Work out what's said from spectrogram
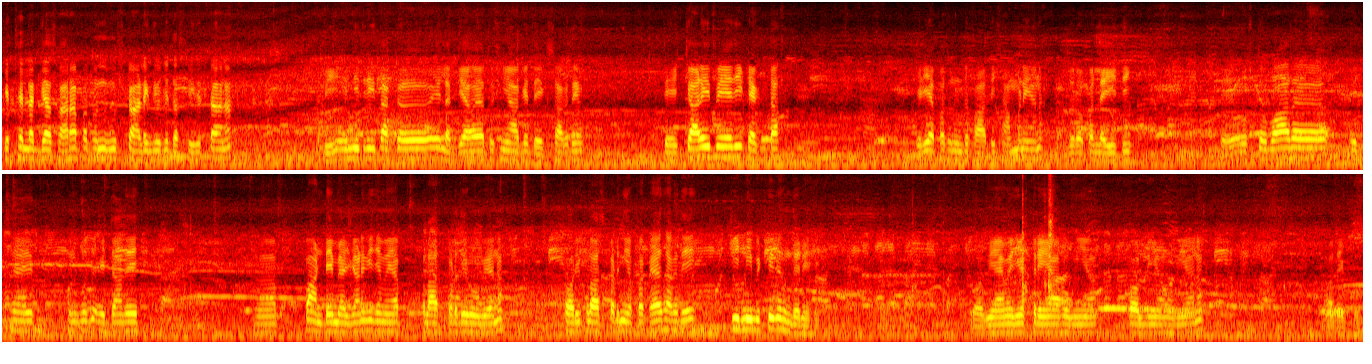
ਕਿੱਥੇ ਲੱਗਿਆ ਸਾਰਾ ਆਪਾਂ ਤੁਹਾਨੂੰ ਸਟਾਰਟਿੰਗ ਦੇ ਵਿੱਚ ਦੱਸੀ ਦਿੱਤਾ ਹਨਾ। ਵੀ ਇੰਨੀ ਤਰੀਕ ਤੱਕ ਇਹ ਲੱਗਿਆ ਹੋਇਆ, ਤੁਸੀਂ ਆ ਕੇ ਦੇਖ ਸਕਦੇ ਹੋ। ਤੇ 40 ਰੁਪਏ ਦੀ ਟਿਕਟ ਆ। ਜਿਹੜੀ ਆਪਾਂ ਤੁਹਾਨੂੰ ਦਿਖਾਤੀ ਸਾਹਮਣੇ ਹਨ ਜਦੋਂ ਆਪਾਂ ਲਈ ਤੀ। ਤੇ ਉਸ ਤੋਂ ਬਾਅਦ ਇੱਥੇ ਤੁਹਾਨੂੰ ਕੁਝ ਇਦਾਂ ਦੇ ਭਾਂਡੇ ਮਿਲ ਜਾਣਗੇ, ਜਿਵੇਂ ਆ ਪਲਾਸਟਿਕ ਦੇ ਹੋ ਗਏ ਨਾ। ਸੌਰੀ ਪਲਾਸਟਿਕ ਨਹੀਂ ਆਪਾਂ ਕਹਿ ਸਕਦੇ, ਚੀਨੀ ਮਿੱਟੀ ਦੇ ਹੁੰਦੇ ਨੇ ਇਹ। ਉਹ ਵੀ ਐਵੇਂ ਦੀਆਂ ਟਰੇਆਂ ਹੋ ਗਈਆਂ, ਕੌਲੀਆਂ ਹੋ ਗਈਆਂ ਨਾ। ਆ ਦੇਖੋ।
